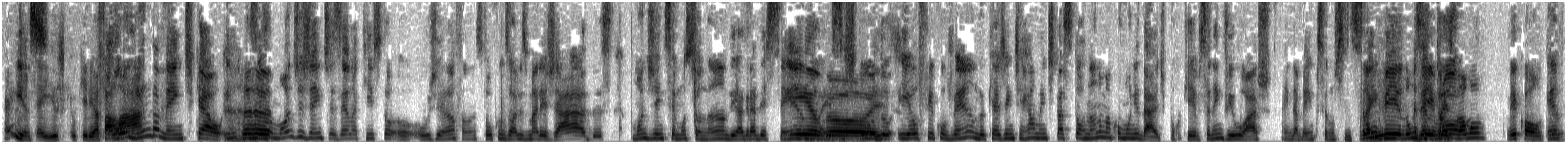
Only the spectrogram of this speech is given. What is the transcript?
É isso. É isso que eu queria Falou falar. Falou lindamente, Kel. Inclusive, um monte de gente dizendo aqui, estou, o Jean falando, estou com os olhos marejados, um monte de gente se emocionando e agradecendo esse estudo. E eu fico vendo que a gente realmente está se tornando uma comunidade, porque você nem viu, acho. Ainda bem que você não se distraiu. Não vi, não mas vi, entrou, mas vamos... Me conta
